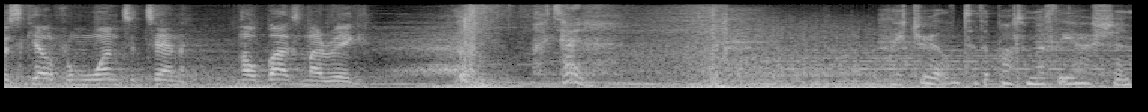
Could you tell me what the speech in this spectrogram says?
A scale from 1 to 10, how bad's my rig? Ten. We drilled to the bottom of the ocean,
